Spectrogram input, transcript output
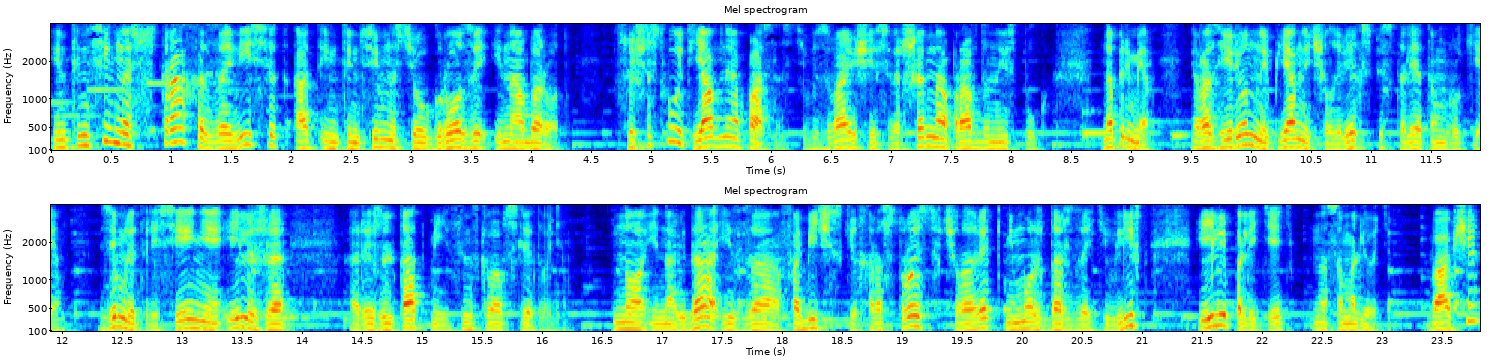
Интенсивность страха зависит от интенсивности угрозы и наоборот – Существуют явные опасности, вызывающие совершенно оправданный испуг. Например, разъяренный пьяный человек с пистолетом в руке, землетрясение или же результат медицинского обследования. Но иногда из-за фобических расстройств человек не может даже зайти в лифт или полететь на самолете. Вообще,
